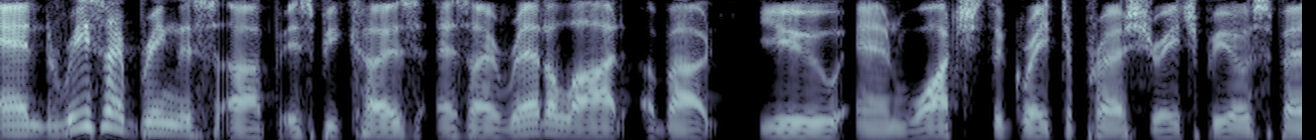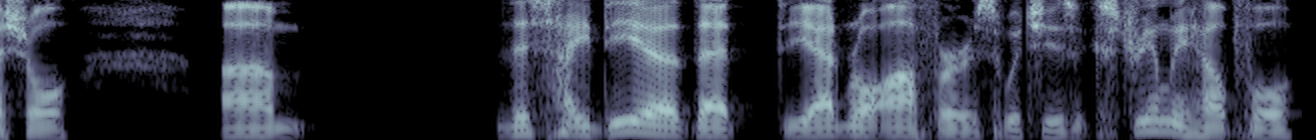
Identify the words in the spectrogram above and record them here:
And the reason I bring this up is because as I read a lot about you and watched The Great Depression, your HBO special, um, this idea that the Admiral offers, which is extremely helpful,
